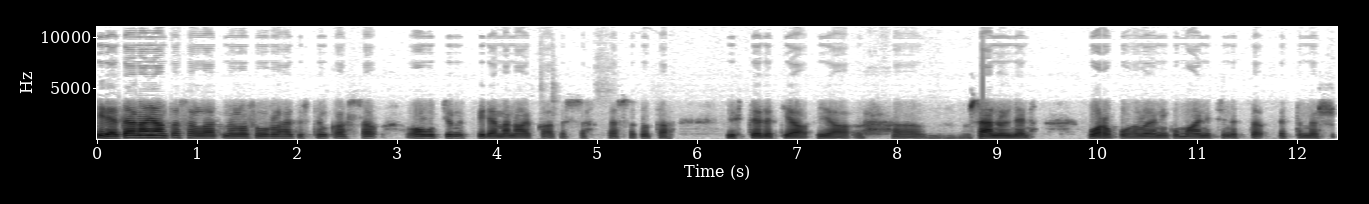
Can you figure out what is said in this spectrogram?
Pidetään ajan tasalla, että meillä on suurlähetysten kanssa ollut jo nyt pidemmän aikaa tässä, tässä tota, yhteydet ja, ja äh, säännöllinen vuoropuhelu. Ja niin kuin mainitsin, että, että myös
